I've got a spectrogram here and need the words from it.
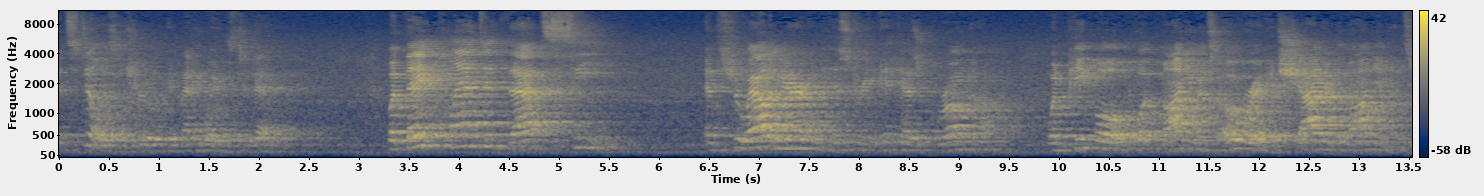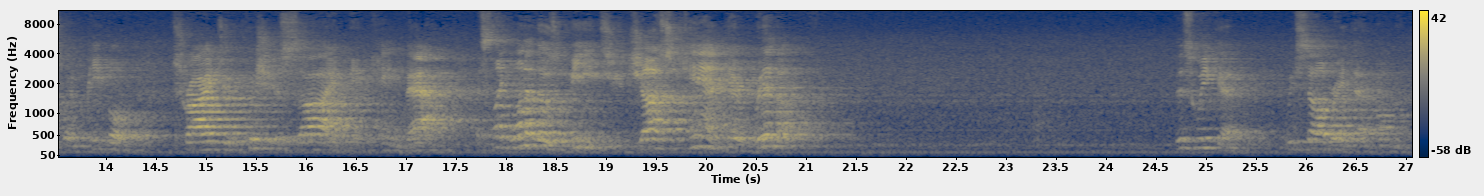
It still isn't true in many ways today. But they planted that seed. And throughout American history, it has grown up. When people put monuments over it, it shattered the monuments. When people tried to push it aside, it came back. It's like one of those weeds you just can't get rid of. This weekend, we celebrate that moment.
